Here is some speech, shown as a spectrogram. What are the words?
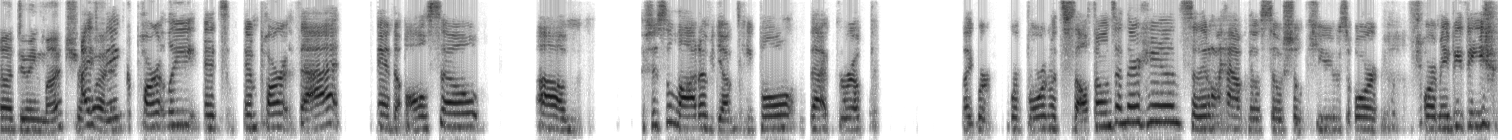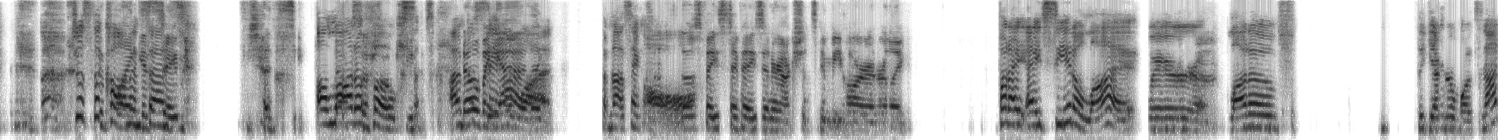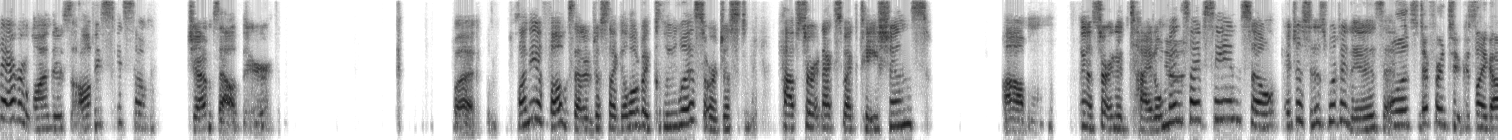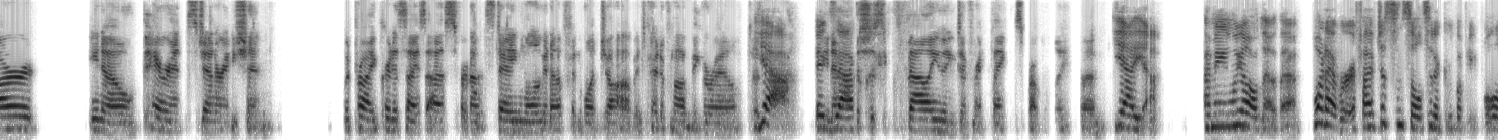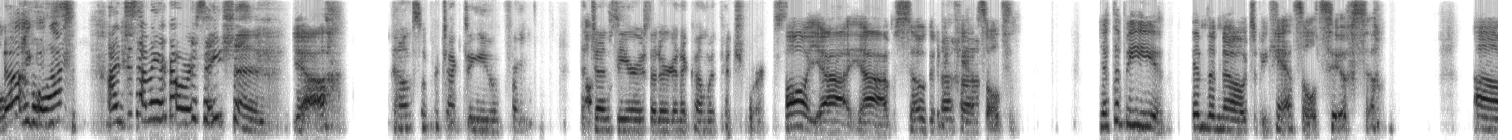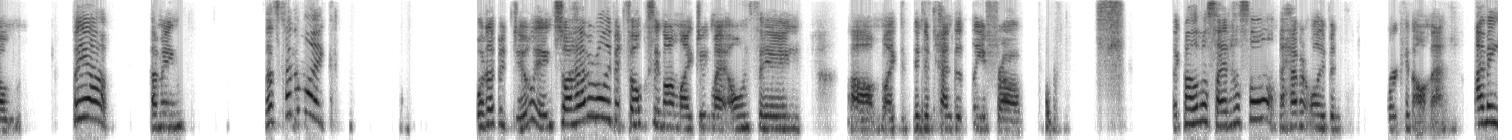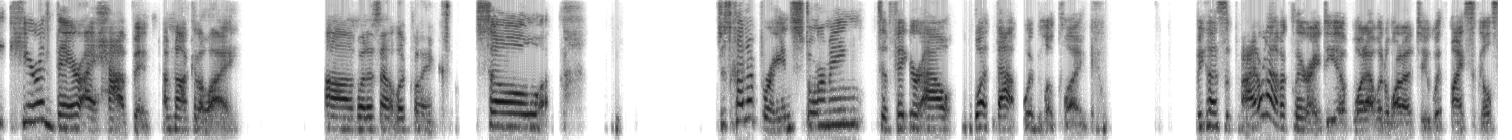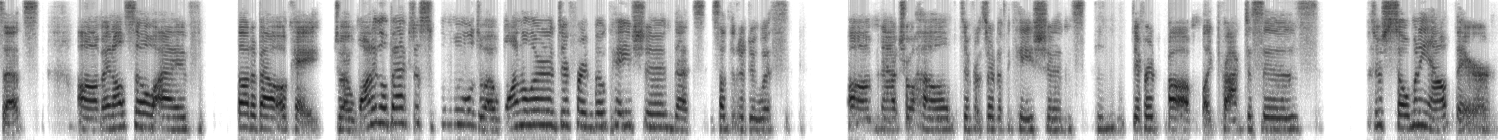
not doing much? Or I what? think partly it's in part that, and also um, it's just a lot of young people that grew up like were, were born with cell phones in their hands, so they don't have those social cues, or or maybe the just the, The common sense. Gen lot of folks. cues. I'm No, just but saying yeah, a lot. like, I'm not saying all, Those face to face interactions can be hard, or like but I, I see it a lot where a lot of the younger ones, not everyone, there's obviously some gems out there, but plenty of folks that are just like a little bit clueless or just have certain expectations, um, you know, certain entitlements I've seen. So it just is what it is. And Well, it's different too, because like our, you know, parents' generation would probably criticize us for not staying long enough in one job and kind of hopping around. and, yeah, you know, exactly. it's just valuing different things, probably. But yeah, yeah. I mean, we all know that. Whatever. If I've just insulted a group of people, No, I, I'm just having a conversation yeah. and also protecting you from the Gen Zers that are going to come with pitchforks. Oh yeah, yeah. I'm so gonna be Uh-huh. canceled. You have to be in the know to be canceled too. So, um, but yeah, I mean, that's kind of like what I've been doing. So I haven't really been focusing on like doing my own thing, um, like independently from like my little side hustle. I haven't really been working on that. I mean, here and there I have been. I'm not gonna lie. Um, What does that look like? so just kind of brainstorming to figure out what that would look like. Because I don't have a clear idea of what I would want to do with my skill sets. Um, and also, I've thought about okay, do I want to go back to school? Do I want to learn a different vocation that's something to do with um, natural health, different certifications, different um, like practices? There's so many out there.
